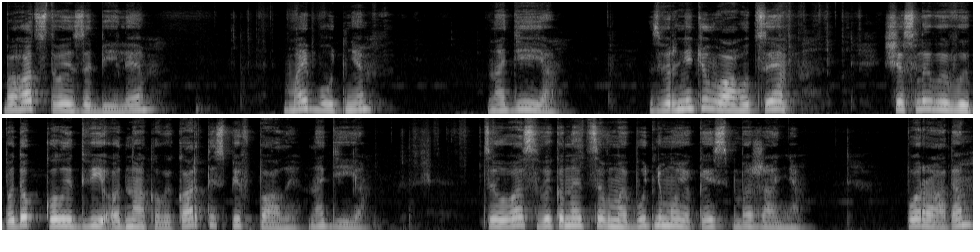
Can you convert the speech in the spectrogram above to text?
Багатство ізобілія. Майбутнє. Надія. Зверніть увагу, це щасливий випадок, коли дві однакові карти співпали. Надія. Це у вас виконається в майбутньому якесь бажання. Порада.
